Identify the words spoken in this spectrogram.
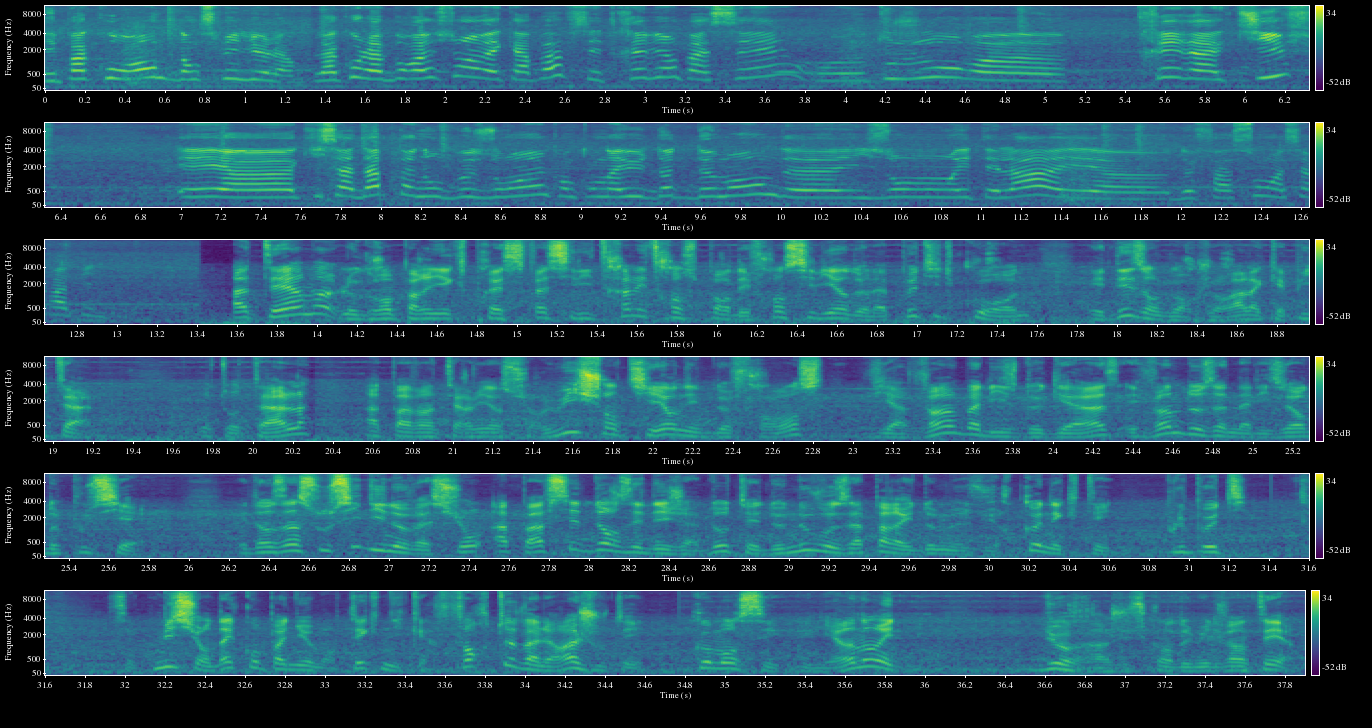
et pas courante dans ce milieu-là. La collaboration avec APAV s'est très bien passée, euh, toujours très réactif et euh, qui s'adaptent à nos besoins. Quand on a eu d'autres demandes, euh, ils ont été là et euh, de façon assez rapide. À terme, le Grand Paris Express facilitera les transports des franciliens de la Petite Couronne et désengorgera la capitale. Au total, APAV intervient sur 8 chantiers en Ile-de-France via 20 balises de gaz et 22 analyseurs de poussière. Et dans un souci d'innovation, APAV s'est d'ores et déjà doté de nouveaux appareils de mesure connectés, plus petits. Cette mission d'accompagnement technique à forte valeur ajoutée, commencée il y a un an et demi, durera jusqu'en 2021.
